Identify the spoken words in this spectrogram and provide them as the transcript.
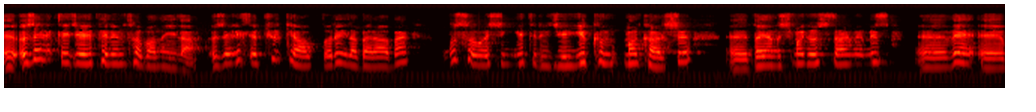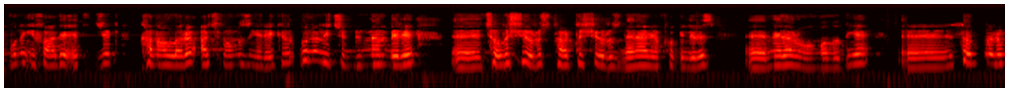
e, özellikle CHP'nin tabanıyla, özellikle Türkiye halklarıyla beraber bu savaşın getireceği yıkıma karşı e, dayanışma göstermemiz e, ve e, bunu ifade edecek kanalları açmamız gerekiyor. Bunun için dünden beri e, çalışıyoruz, tartışıyoruz, neler yapabiliriz, e, neler olmalı diye. E, sanırım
